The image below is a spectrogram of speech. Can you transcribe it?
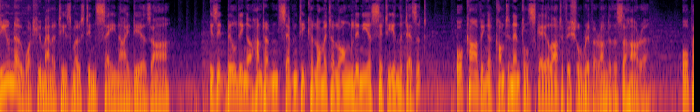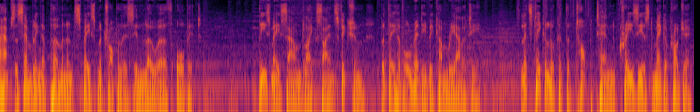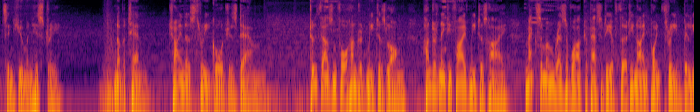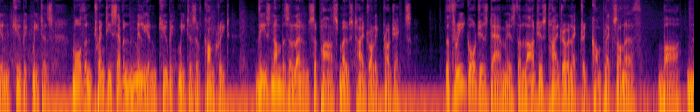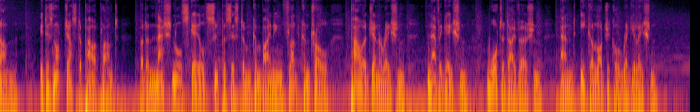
Do you know what humanity's most insane ideas are? Is it building a 170 kilometer long linear city in the desert? Or carving a continental scale artificial river under the Sahara? Or perhaps assembling a permanent space metropolis in low Earth orbit? These may sound like science fiction, but they have already become reality. Let's take a look at the top 10 craziest mega projects in human history. Number 10. China's Three Gorges Dam. 2,400 meters long, 185 meters high, maximum reservoir capacity of 39.3 billion cubic meters, more than 27 million cubic meters of concrete. These numbers alone surpass most hydraulic projects. The Three Gorges Dam is the largest hydroelectric complex on Earth, bar none. It is not just a power plant, but a national-scale super system combining flood control, power generation, navigation, water diversion, and ecological regulation.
